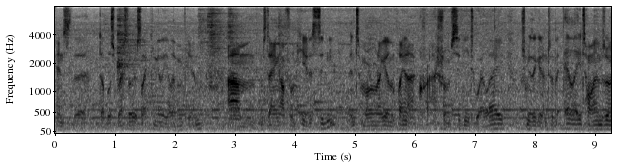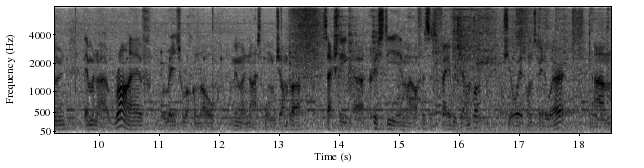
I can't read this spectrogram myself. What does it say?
hence the double espresso. It's like nearly 11 p.m. Um, I'm staying up from here to Sydney, and tomorrow when I get on the plane, I crash from Sydney to LA, which means I get into the LA time zone. Then when I arrive, we're ready to rock and roll. I'm in my nice warm jumper. It's actually uh, Christy in my office's favorite jumper. She always wants me to wear it. Um,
